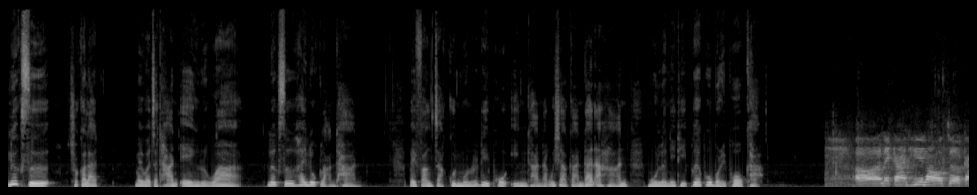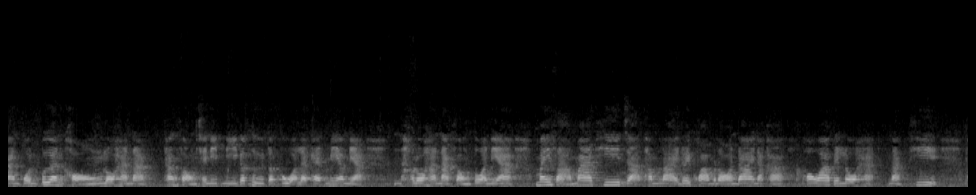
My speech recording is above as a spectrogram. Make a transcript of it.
เลือกซื้อช็อกโกแลต ไม่ว่าจะทานเองหรือว่าเลือกซื้อให้ลูกหลานทาน ไปฟังจากคุณมนรดีโพอินค่ะ นักวิชาการด้านอาหารมูลนิธิเพื่อผู้บริโภคค่ะในการที่เราเจอการปนเปื้อนของโลหะหนักทั้งสองชนิดนี้ก็คือตะกั่วและแคดเมียมเนี่ยโลหะหนักสองตัวนี้ไม่สามารถที่จะทำลายด้วยความร้อนได้นะคะ เพราะว่าเป็นโลหะหนักที่ท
